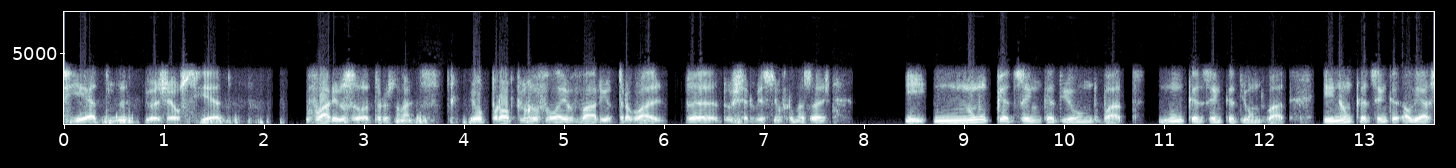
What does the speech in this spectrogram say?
CIEDN, que hoje é o CIED, vários outros, não é? Eu próprio revelei vários trabalhos dos serviços de informações e nunca desencadeou um debate, nunca desencadeou um debate. E nunca desencadeou, aliás,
